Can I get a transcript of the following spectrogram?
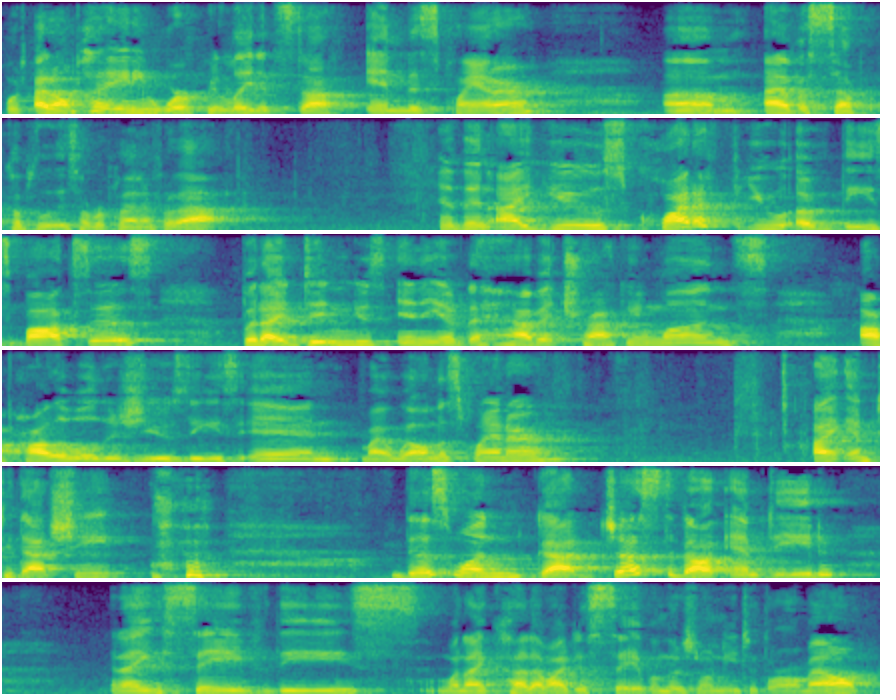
which I don't put any work related stuff in this planner. Um, I have a separate, completely separate planner for that. And then I used quite a few of these boxes, but I didn't use any of the habit tracking ones. I probably will just use these in my wellness planner. I emptied that sheet. this one got just about emptied and I save these. When I cut them, I just save them. There's no need to throw them out.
